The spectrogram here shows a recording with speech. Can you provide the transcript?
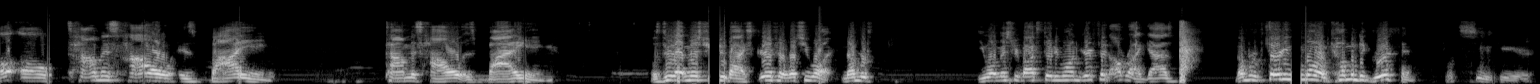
Uh-oh, Thomas Howell is buying. Thomas Howell is buying. Let's do that mystery box. Griffin, what you want? Number You want mystery box 31, Griffin? All right, guys. Number 31 coming to Griffin. Let's see here.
